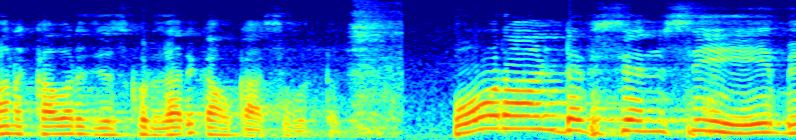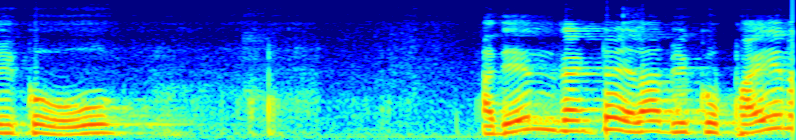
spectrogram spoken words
మనం కవర్ చేసుకునే దానికి అవకాశం ఉంటుంది. బోరాన్ డెఫిషియన్సీ మీకు అదేంటంటే ఇలా మీకు పైన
